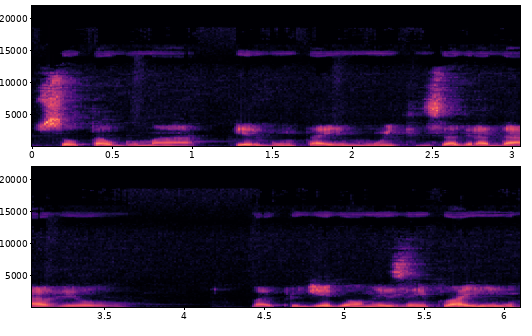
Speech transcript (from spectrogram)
soltar alguma pergunta aí muito desagradável vai pro Diegão no exemplo aí,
